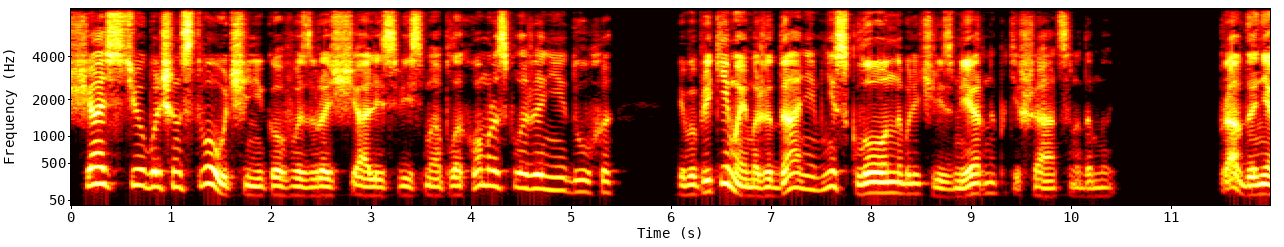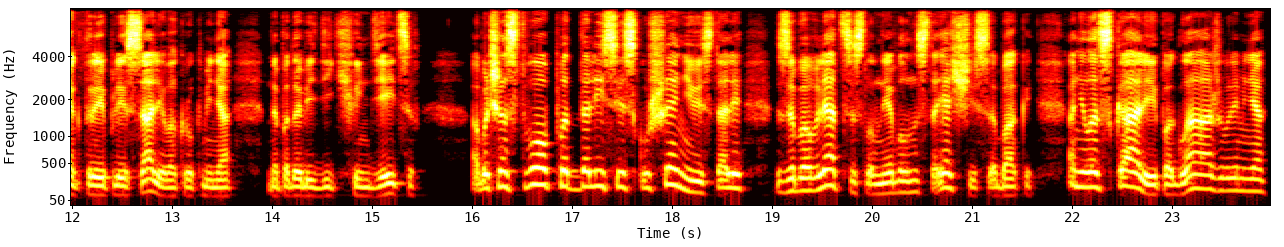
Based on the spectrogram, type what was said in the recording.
Счастью, большинство учеников возвращались в весьма плохом расположении духа и, вопреки моим ожиданиям, не склонны были чрезмерно потешаться надо мной. Правда, некоторые плясали вокруг меня наподобие диких индейцев, а большинство поддались искушению и стали забавляться, словно я был настоящей собакой. Они ласкали и поглаживали меня,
